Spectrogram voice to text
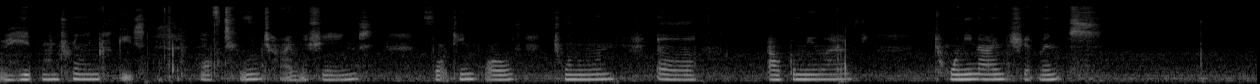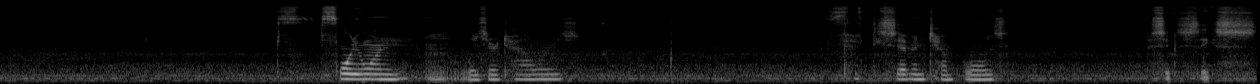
I hit 1 trillion cookies. I have two time machines 14 portals 21 uh Alchemy Labs, 29 shipments, 41 uh, Wizard Towers, 57 temples, 66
